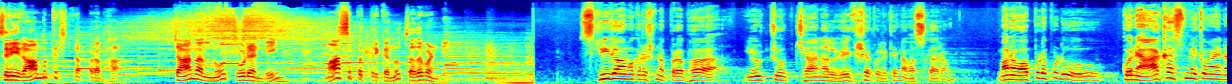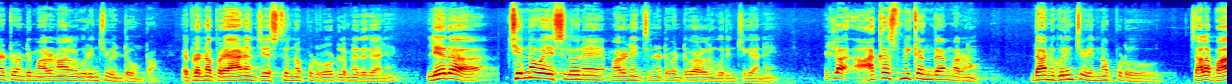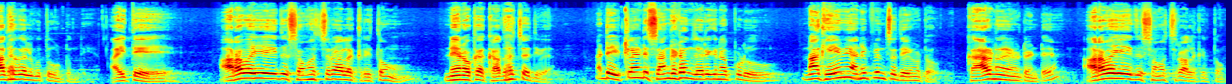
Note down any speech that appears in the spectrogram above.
శ్రీ రామకృష్ణ ప్రభ ఛానల్ను చూడండి మాసపత్రికను చదవండి. శ్రీరామకృష్ణ ప్రభ యూట్యూబ్ ఛానల్ వీక్షకులకి నమస్కారం. మనం అప్పుడప్పుడు కొన్ని ఆకస్మికమైనటువంటి మరణాల గురించి వింటూ ఉంటాం. ఎప్పుడన్నా ప్రయాణం చేస్తున్నప్పుడు రోడ్ల మీద కానీ లేదా చిన్న వయసులోనే మరణించినటువంటి వాళ్ళని గురించి కానీ ఇట్లా ఆకస్మికంగా మరణం దాని గురించి విన్నప్పుడు చాలా బాధ కలుగుతూ ఉంటుంది. అయితే అరవై ఐదు సంవత్సరాల క్రితం నేను ఒక కథ చదివా. అంటే ఇట్లాంటి సంఘటన జరిగినప్పుడు నాకేమీ అనిపించదు ఏమిటో కారణం ఏమిటంటే అరవై ఐదు సంవత్సరాల క్రితం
